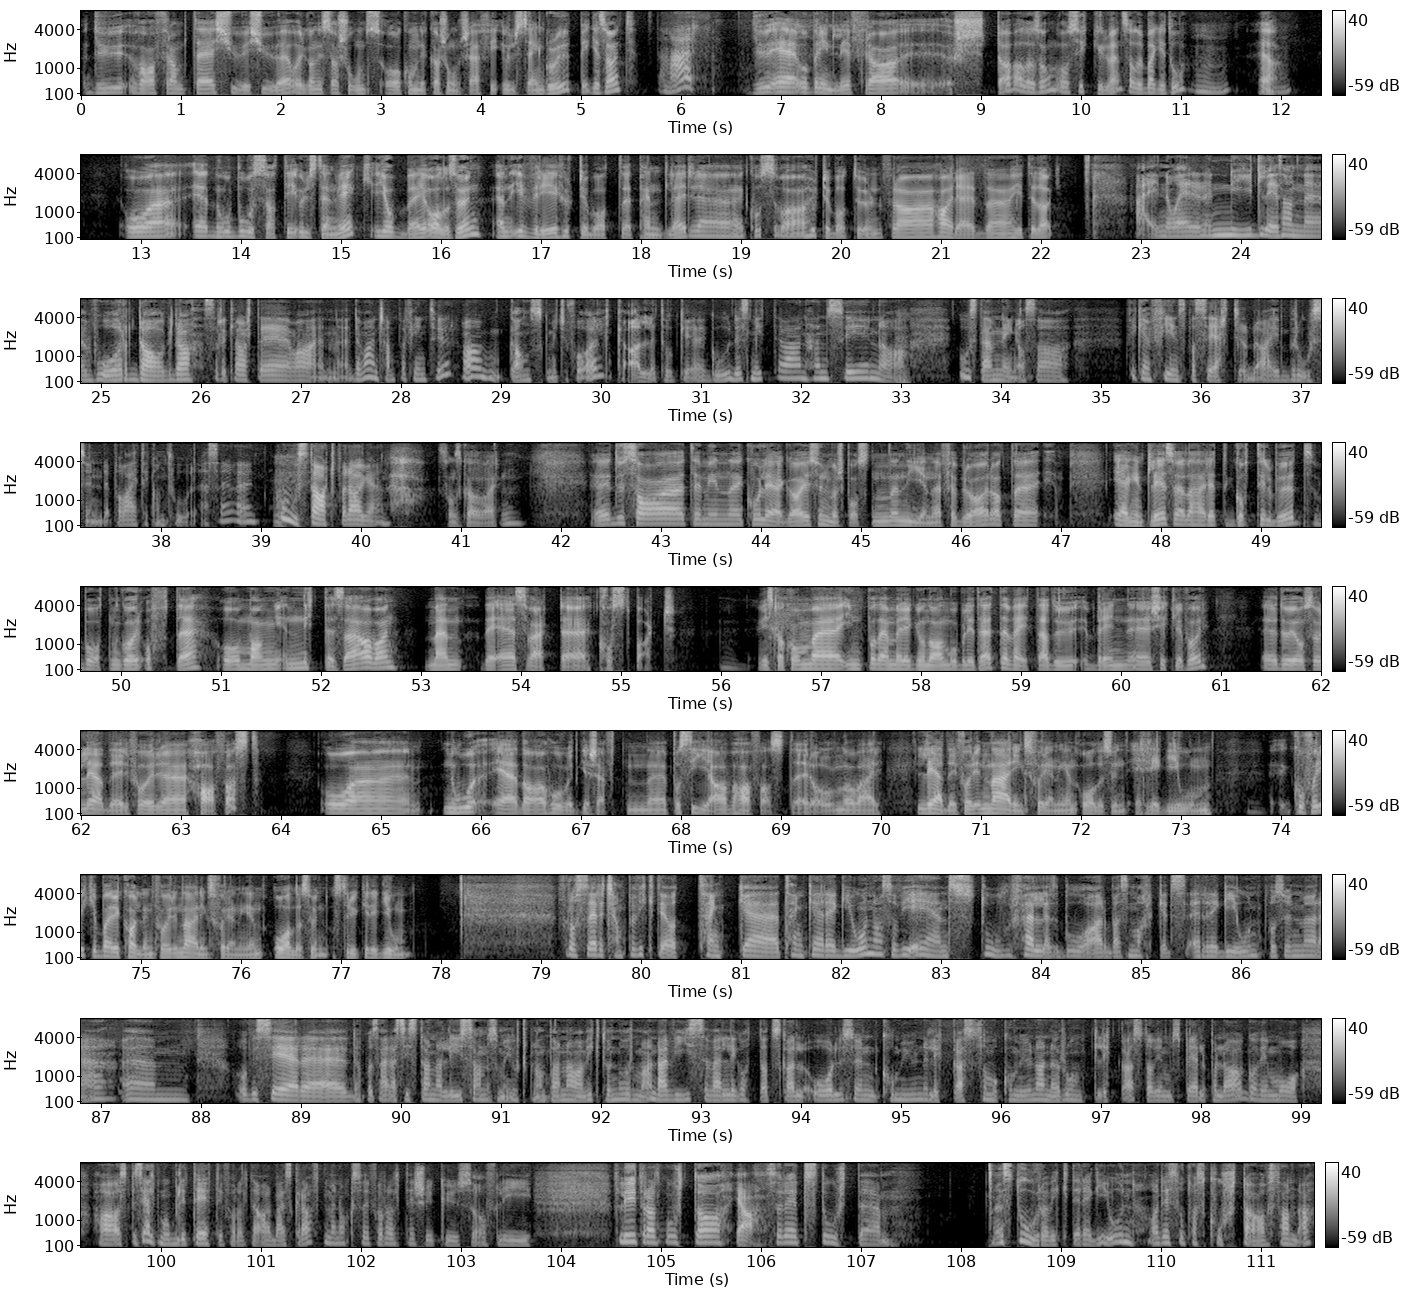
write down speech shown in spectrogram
du var fram til 2020 organisasjons- og kommunikasjonssjef i Ulstein Group, ikke sant? Stemmer. Du er opprinnelig fra Ørsta, var det sånn, og Sykkylven, sa du begge to? Mm. Ja. Og er nå bosatt i Ulsteinvik, jobber i Ålesund. En ivrig hurtigbåtpendler. Hvordan var hurtigbåtturen fra Hareid hit i dag? Nei, nå er det en nydelig sånn vårdag, da. Så det er klart det var en, det var en kjempefin tur. Det var ganske mye folk. Alle tok gode smittevernhensyn og mm. god stemning. Og så fikk jeg en fin spasertur da i Brosundet på vei til kontoret. Så god start på dagen. Sånn skal det være. Mm. Du sa til min kollega i Sunnmørsposten 9.2 at eh, egentlig så er dette et godt tilbud. Båten går ofte, og mange nytter seg av den men det er svært eh, kostbart. Vi skal komme inn på det med regional mobilitet, det vet jeg du brenner skikkelig for. Eh, du er jo også leder for eh, Hafast, og eh, nå er da hovedgeskjeften eh, på sida av Hafast-rollen å være leder for Næringsforeningen Ålesund-regionen. Hvorfor ikke bare kalle den for Næringsforeningen Ålesund og stryke regionen? For oss er det kjempeviktig å tenke, tenke region. Altså, vi er en stor felles bo- og arbeidsmarkedsregion på Sunnmøre. Um, Og vi ser eh, de siste analysene som er gjort bl.a. av Viktor Nordmann, de viser veldig godt at skal Ålesund kommune lykkes, så må kommunene rundt lykkes. Og vi må spille på lag, og vi må ha spesielt mobilitet i forhold til arbeidskraft, men også i forhold til sykehus og fly, flytransport. Og, ja, så det er et stort, eh, en stor og viktig region, og det er såpass korte avstander.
